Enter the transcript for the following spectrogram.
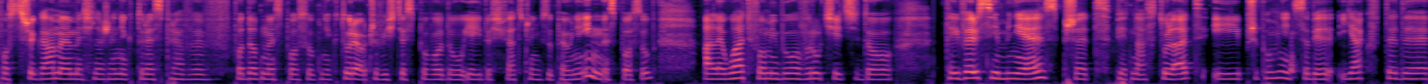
postrzegamy, myślę, że niektóre sprawy w podobny sposób, niektóre oczywiście z powodu jej doświadczeń w zupełnie inny sposób, ale łatwo mi było wrócić do tej wersji mnie sprzed 15 lat i przypomnieć sobie, jak wtedy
